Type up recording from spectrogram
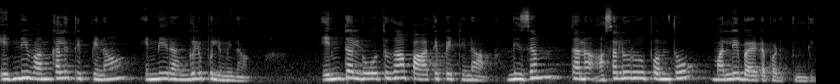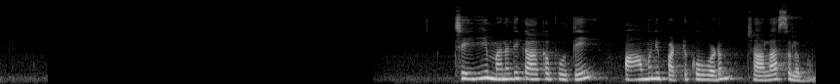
ఎన్ని వంకలు తిప్పినా ఎన్ని రంగులు పులిమినా ఎంత లోతుగా పాతిపెట్టినా నిజం తన అసలు రూపంతో మళ్ళీ బయటపడుతుంది. చెయ్యి మనది కాకపోతే పాముని పట్టుకోవడం చాలా సులభం.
